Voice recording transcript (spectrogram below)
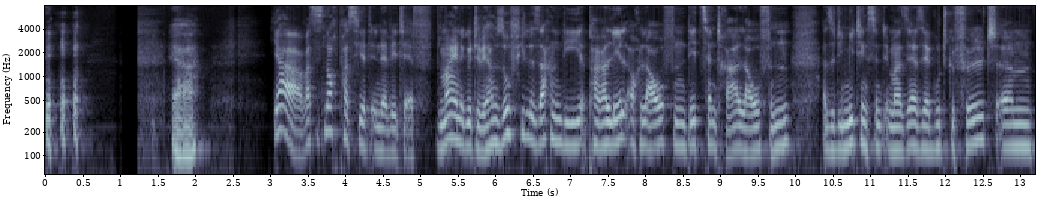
ja. Ja, was ist noch passiert in der WTF? Meine Güte, wir haben so viele Sachen, die parallel auch laufen, dezentral laufen. Also die Meetings sind immer sehr, sehr gut gefüllt. Ähm,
